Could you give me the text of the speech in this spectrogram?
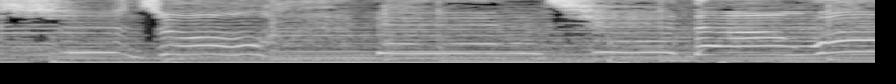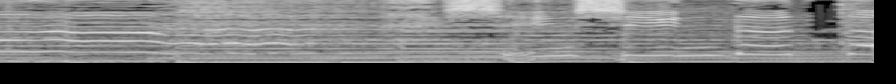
始终运气但我安安心心的走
